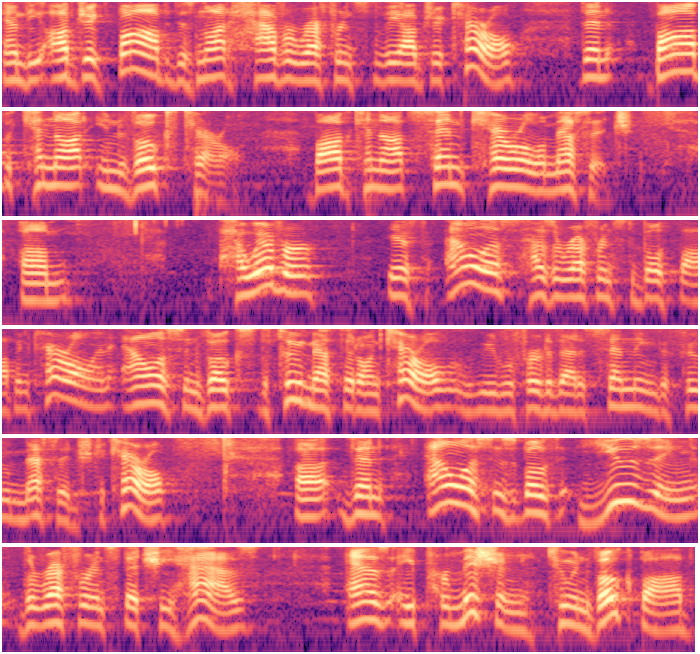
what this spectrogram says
and the object Bob does not have a reference to the object Carol, then Bob cannot invoke Carol. Bob cannot send Carol a message. Um, however, if Alice has a reference to both Bob and Carol, and Alice invokes the foo method on Carol, we refer to that as sending the foo message to Carol, uh, then Alice is both using the reference that she has as a permission to invoke Bob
